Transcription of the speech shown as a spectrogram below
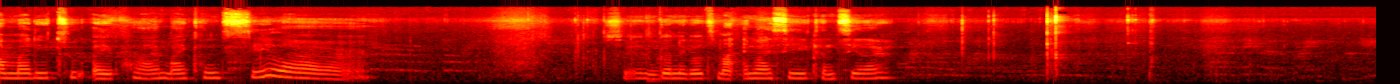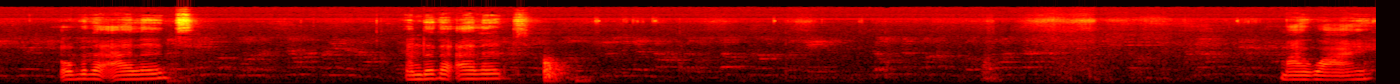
I'm ready to apply my concealer. So I'm gonna go to my NYC concealer over the eyelids, under the eyelids. My Y.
